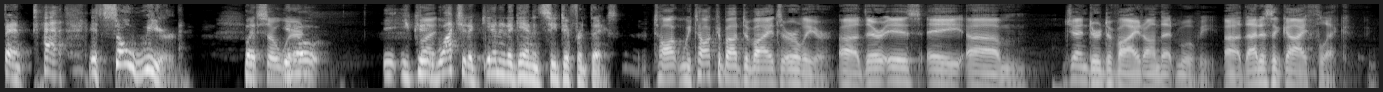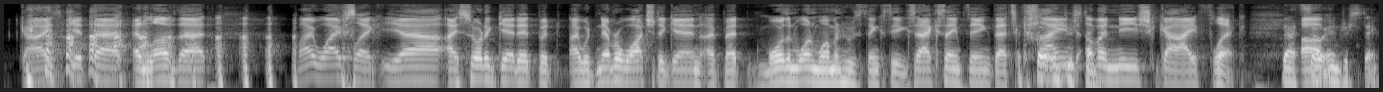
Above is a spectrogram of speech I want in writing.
fantastic. It's so weird, but It's so You weird. know, you can But- watch it again and again and see different things. talk we talked about divides earlier uh, there is a um, gender divide on that movie uh, that is a guy flick guys get that and love that my wife's like yeah i sort of get it but i would never watch it again i've met more than one woman who thinks the exact same thing that's That's kind interesting. of a niche guy flick That's so Um, interesting.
